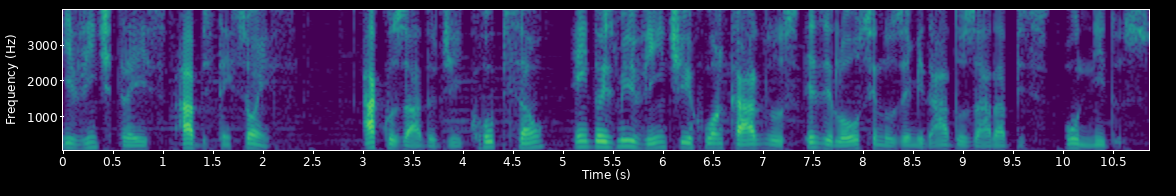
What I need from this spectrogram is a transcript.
e 23 abstenções. Acusado de corrupção, em 2020, Juan Carlos exilou-se nos Emirados Árabes Unidos.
